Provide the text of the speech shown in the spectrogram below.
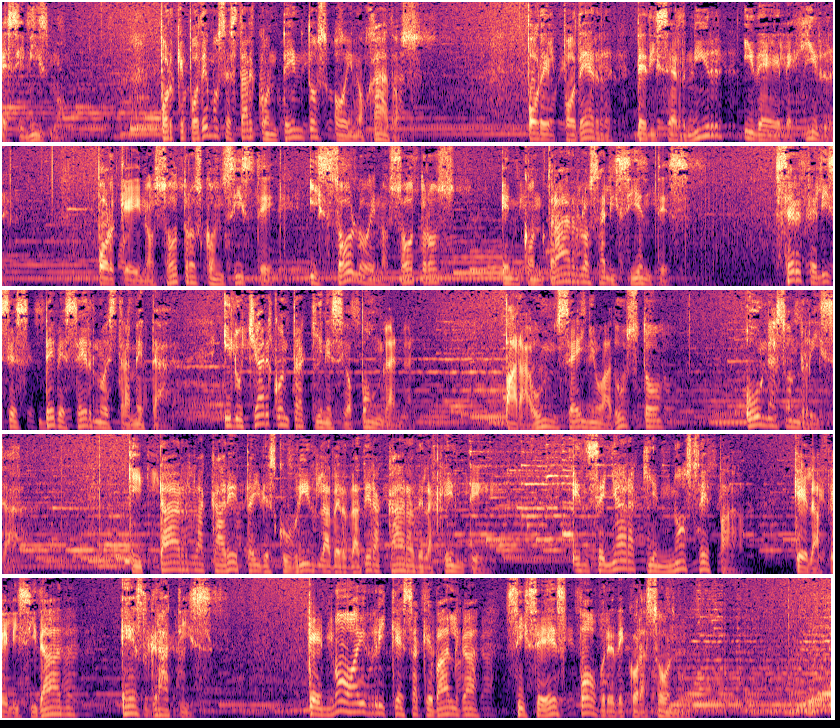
pesimismo, porque podemos estar contentos o enojados, por el poder de discernir y de elegir, porque en nosotros consiste, y solo en nosotros, encontrar los alicientes. Ser felices debe ser nuestra meta y luchar contra quienes se opongan. Para un ceño adusto, una sonrisa. Quitar la careta y descubrir la verdadera cara de la gente. Enseñar a quien no sepa que la felicidad es gratis. Que no hay riqueza que valga si se es pobre de corazón.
